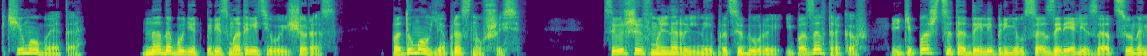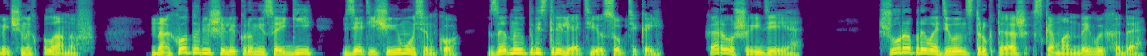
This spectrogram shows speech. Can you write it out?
К чему бы это? Надо будет пересмотреть его еще раз. Подумал я, проснувшись. Совершив мыльнорыльные процедуры и позавтракав, экипаж цитадели принялся за реализацию намеченных планов. На охоту решили, кроме сайги, взять еще и Мосинку, заодно и пристрелять ее с оптикой. Хорошая идея. Шура проводил инструктаж с командой выхода.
